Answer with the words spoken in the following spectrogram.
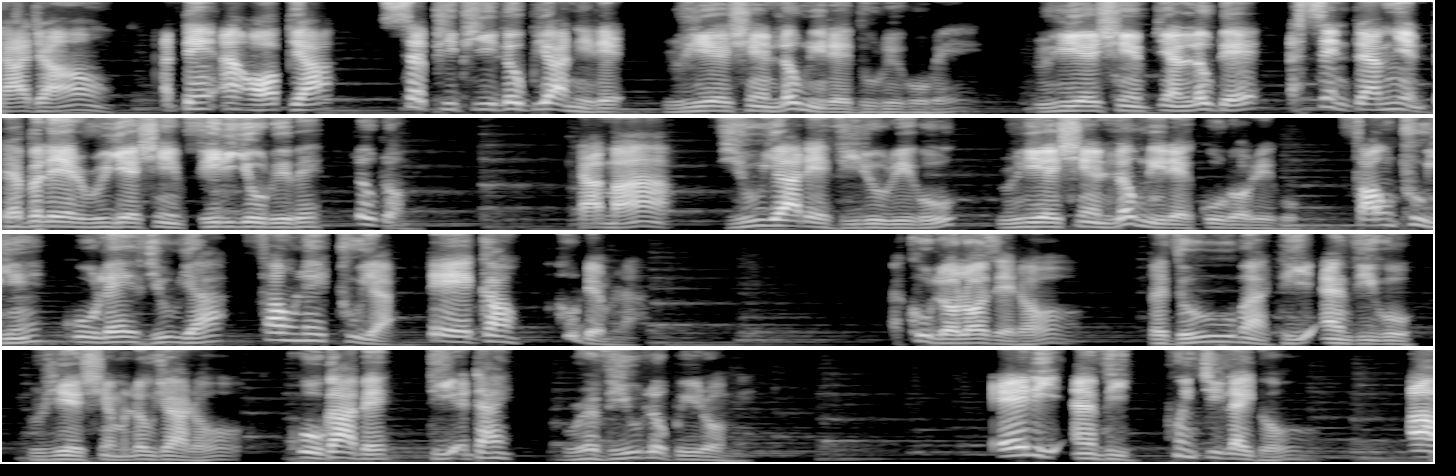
ဒါကြောင့်အတင်းအံ့ဩပြဆက်ဖြီးဖြီးလုပ်ပြနေတဲ့ reaction လုပ်နေတဲ့သူတွေကိုပဲ reaction ပြန်လုပ်တဲ့အဆင့်တန်းမြင့် double reaction video တွေပဲလုပ်တော့မယ်ဒါမှ view ရတဲ့ video တွေကို reaction လုပ်နေတဲ့ကိုတော်တွေကိုဖောင်းထုရင်ကိုလဲ view ရဖောင်းလဲထုရတဲကောင်းဟုတ်တယ်မလားအခုလောလောဆယ်တော့ဘယ်သူမှဒီ MV ကို reaction မလုပ်ကြတော့ကိုကပဲဒီအတိုင်း review လုပ်ပေးတော့မယ်အဲ့ဒီ MV ဖွင့်ကြည့်လိုက်တော့အ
